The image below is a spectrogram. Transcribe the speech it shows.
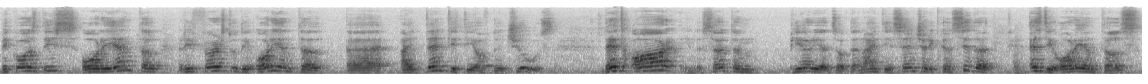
because this Oriental refers to the Oriental uh, identity of the Jews that are, in certain periods of the 19th century, considered as the Orientals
